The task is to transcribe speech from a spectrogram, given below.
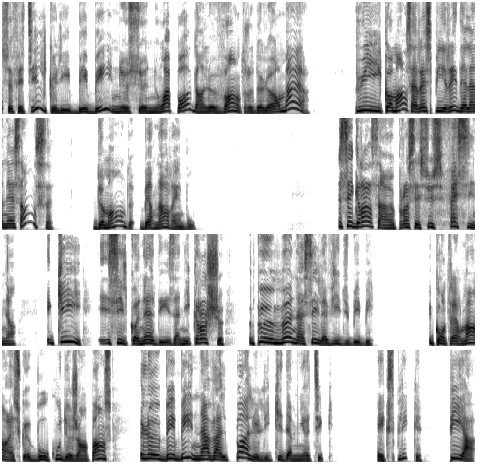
se fait-il que les bébés ne se noient pas dans le ventre de leur mère, puis commencent à respirer dès la naissance? demande Bernard Rimbaud. C'est grâce à un processus fascinant qui, s'il connaît des anicroches, peut menacer la vie du bébé. Contrairement à ce que beaucoup de gens pensent, le bébé n'avale pas le liquide amniotique, explique Pia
